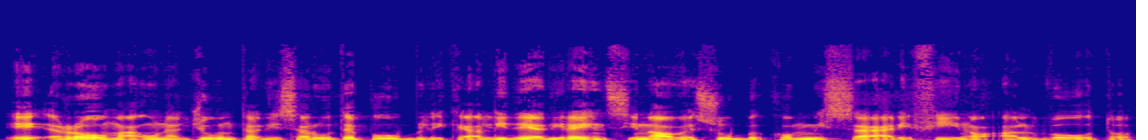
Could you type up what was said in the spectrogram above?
E Roma, una giunta di salute pubblica, l'idea di Renzi, nove subcommissari fino al voto.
